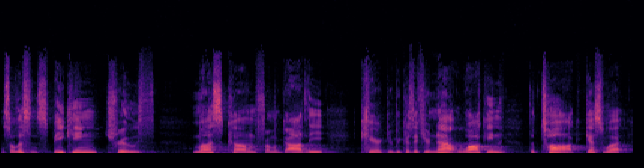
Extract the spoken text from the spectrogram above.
And so, listen, speaking truth must come from a godly character because if you're not walking the talk, guess what?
